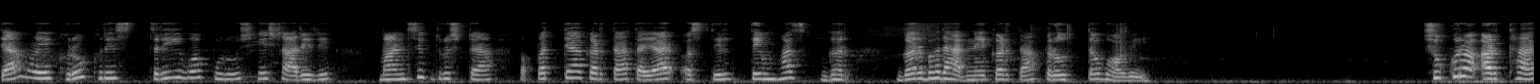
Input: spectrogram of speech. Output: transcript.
त्यामुळे खरोखरी स्त्री व पुरुष हे शारीरिक मानसिकदृष्ट्या अपत्याकरता तयार असतील तेव्हाच घर गर्भधारणेकरता प्रवृत्त व्हावे. शुक्र अर्थात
